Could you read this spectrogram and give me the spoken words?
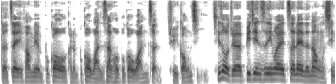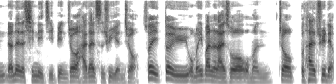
的这一方面不够，可能不够完善或不够完整去攻击。其实我觉得，毕竟是因为这类的那种心人类的心理疾病就还在持续研究，所以对于我们一般人来说，我们就不太去了，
